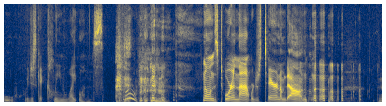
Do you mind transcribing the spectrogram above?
Ooh. We just get clean white ones. no one's touring that. We're just tearing them down. Yeah,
